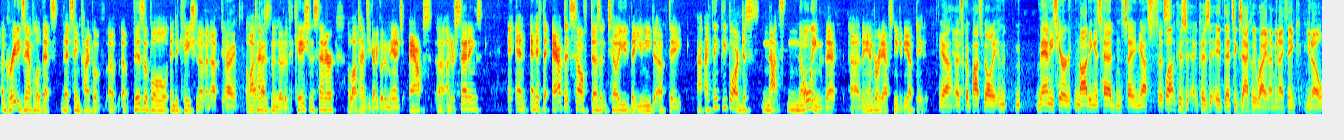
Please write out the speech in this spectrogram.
a great example of that that same type of, of, of visible indication of an update. Right. A lot of times it's in the notification center. A lot of times you got to go to manage apps uh, under settings, and and if the app itself doesn't tell you that you need to update, I, I think people are just not knowing that uh, the Android apps need to be updated. Yeah, yeah, that's a good possibility. And Manny's here nodding his head and saying yes. Well, because because that's exactly right. I mean, I think you know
